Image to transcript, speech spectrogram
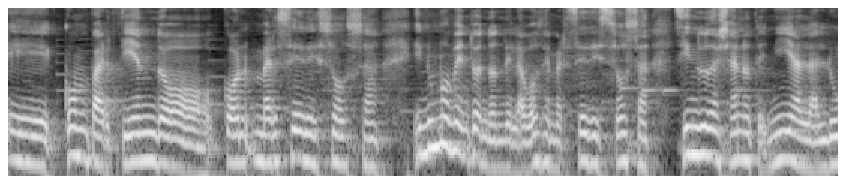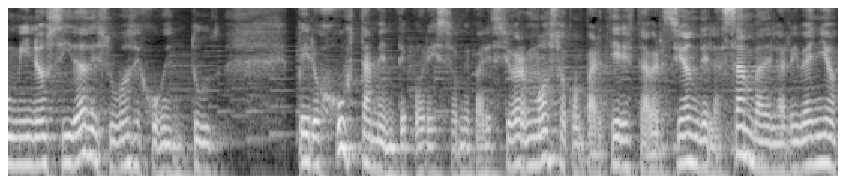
eh, compartiendo con Mercedes Sosa, en un momento en donde la voz de Mercedes Sosa sin duda ya no tenía la luminosidad de su voz de juventud. Pero justamente por eso me pareció hermoso compartir esta versión de la samba del arribeño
